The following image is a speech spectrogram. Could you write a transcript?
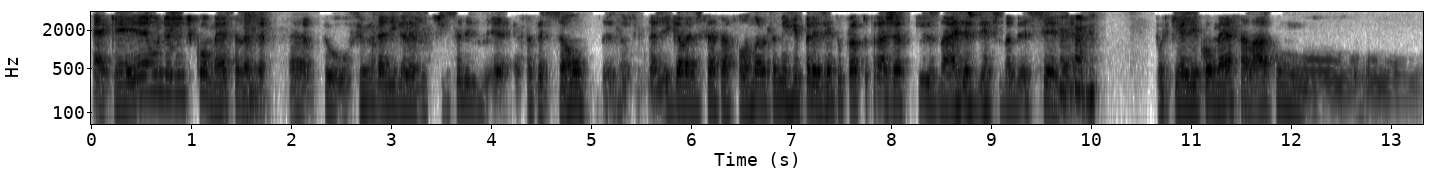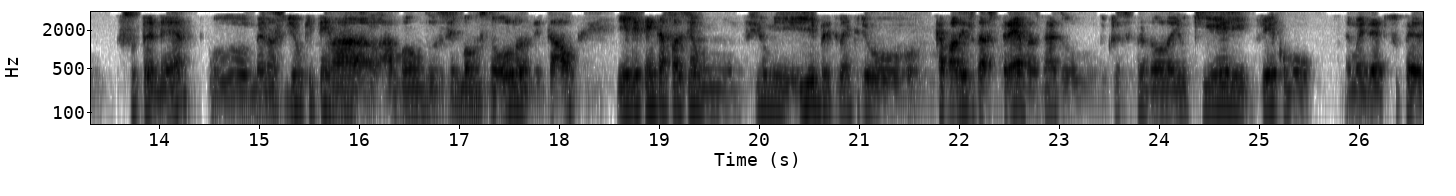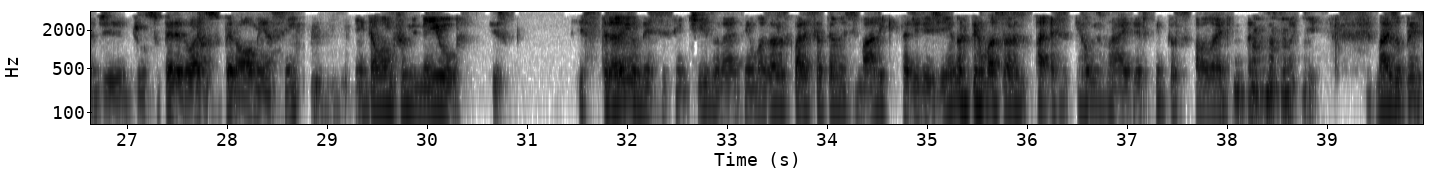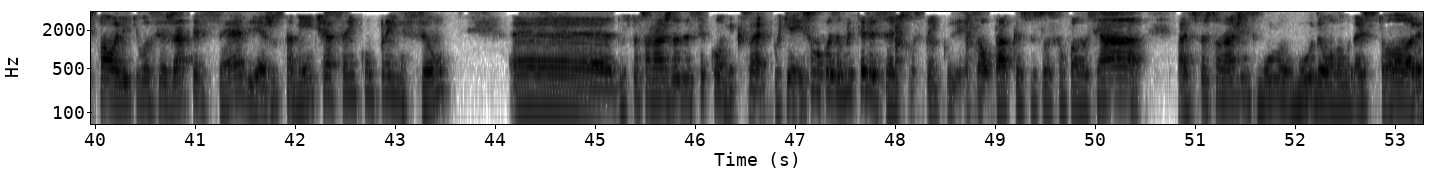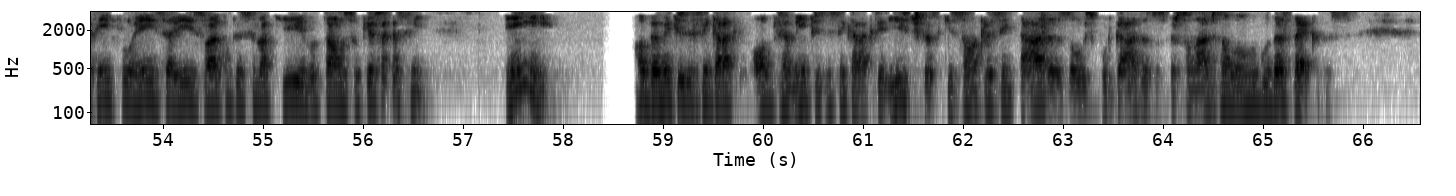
É, que aí é onde a gente começa, né? né o filme da Liga da Justiça, ele, é, essa versão do filme da Liga, ela de certa forma, ela também representa o próprio trajeto do Snyder dentro da DC, né? Porque ele começa lá com o, o Superman, o Man of Steel, que tem lá a mão dos irmãos Nolan e tal, e ele tenta fazer um filme híbrido entre o Cavaleiro das Trevas, né, do, do Christopher Nolan, e o que ele vê como é uma ideia de, super, de, de um super-herói, do super-homem, assim. Então é um filme meio estranho nesse sentido, né? Tem umas horas que parece que é o Terrence Malick que está dirigindo, tem umas horas que parece que é o Snyder. Então você fala, ué, que acontecendo aqui? Mas o principal ali que você já percebe é justamente essa incompreensão é, dos personagens da DC Comics, né? Porque isso é uma coisa muito interessante que você tem que ressaltar, porque as pessoas ficam falando assim, ah, mas os personagens mudam, mudam ao longo da história, tem influência isso, vai acontecendo aquilo, tal, não sei o que, só que assim, em, obviamente, existem, obviamente existem características que são acrescentadas ou expurgadas dos personagens ao longo das décadas.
